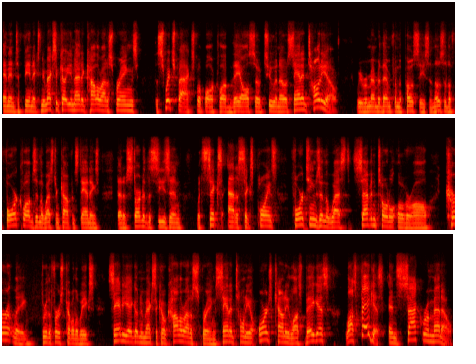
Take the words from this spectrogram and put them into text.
and into Phoenix. New Mexico United, Colorado Springs, the Switchbacks Football Club, they also 2 0. San Antonio, we remember them from the postseason. Those are the four clubs in the Western Conference standings that have started the season with six out of six points. Four teams in the West, seven total overall. Currently, through the first couple of weeks, San Diego, New Mexico, Colorado Springs, San Antonio, Orange County, Las Vegas, Las Vegas, and Sacramento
